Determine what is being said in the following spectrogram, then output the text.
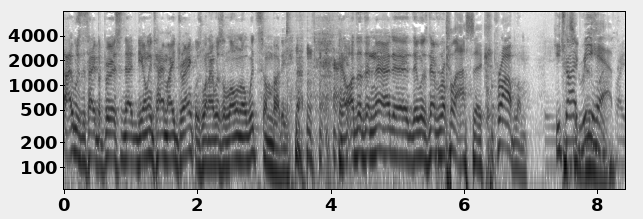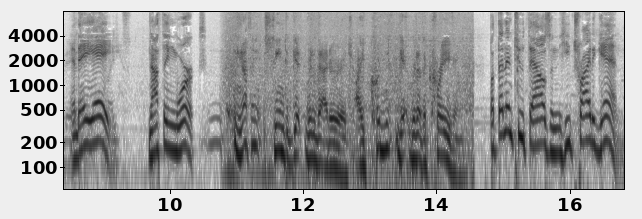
I was the type of person that the only time I drank was when I was alone or with somebody. you know, other than that, uh, there was never a classic problem. He tried rehab and AA. Nothing worked. Nothing seemed to get rid of that urge. I couldn't get rid of the craving. But then in 2000, he tried again,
